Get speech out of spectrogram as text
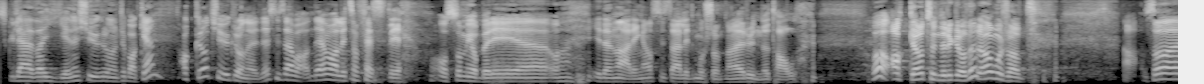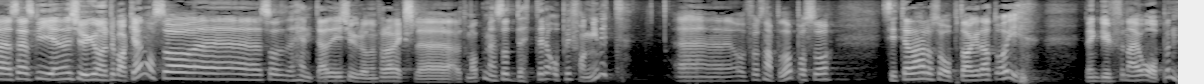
skulle jeg da gi henne 20 kroner tilbake igjen. Akkurat 20 kroner. Det var, det var litt sånn festlig. Oss som jobber i, eh, i den næringa, syns det er litt morsomt når det er runde tall. Å, akkurat 100 kroner! Det var morsomt. Ja, så, så jeg skulle gi henne 20 kroner tilbake igjen, og så, eh, så henter jeg de 20 kronene fra veksleautomaten. Men så detter det opp i fanget mitt eh, for å snappe det opp. Og så sitter jeg der og så oppdager jeg at oi, den gulfen er jo åpen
